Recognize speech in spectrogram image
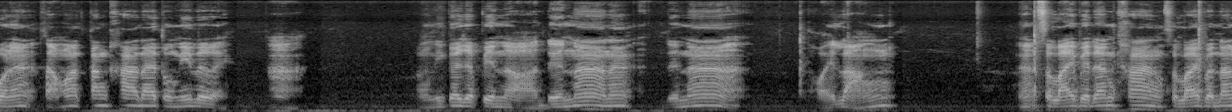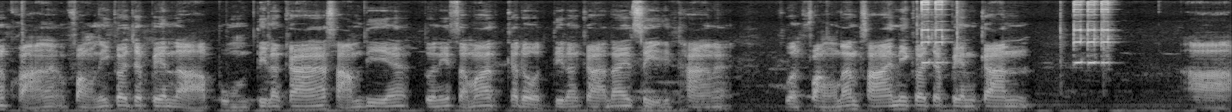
นนะสามารถตั้งค่าได้ตรงนี้เลย อ่าฝั่งนี้ก็จะเป็นอ่าเดินหน้านะเดินหน้าถอยหลังนะสไลด์ไปด้านข้างสไลด์ไปด้านขวานะฝั่งนี้ก็จะเป็นอ่าปุ่มตีลังกาสามดีนะตัวนี้สามารถกระโดดตีลังกาได้สี่ทิศทางนะ ส่วนฝั่งด้านซ้ายนี่ก็จะเป็นการา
